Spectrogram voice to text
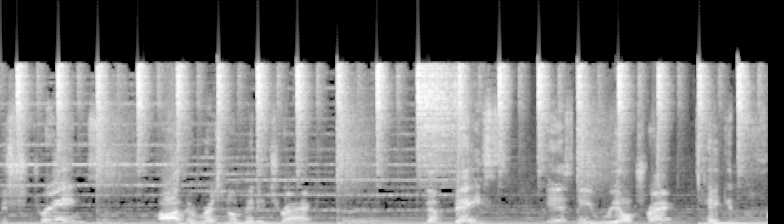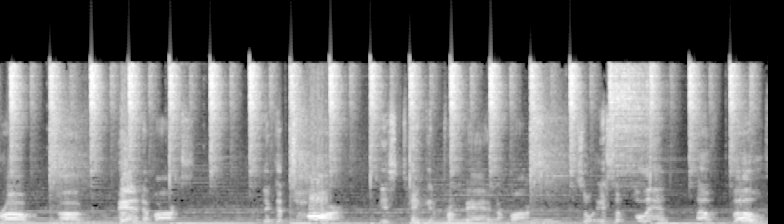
The strings are the original MIDI track. The bass is a real track taken from uh, Band Box. The guitar is taken from Band in a Box. So it's a blend of both.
